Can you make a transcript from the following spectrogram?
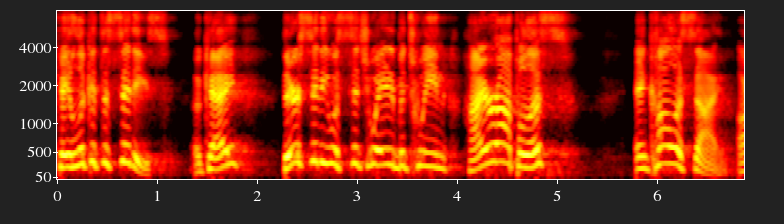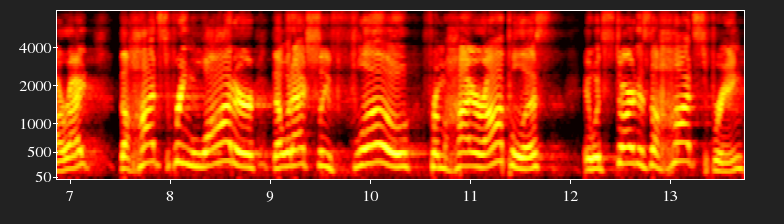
okay, look at the cities, okay? Their city was situated between Hierapolis, and Colossae, all right? The hot spring water that would actually flow from Hierapolis, it would start as a hot spring,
